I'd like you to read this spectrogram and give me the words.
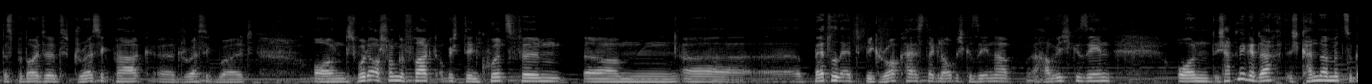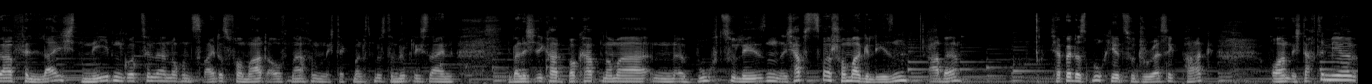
Das bedeutet Jurassic Park, äh, Jurassic World. Und ich wurde auch schon gefragt, ob ich den Kurzfilm ähm, äh, Battle at Big Rock heißt der, glaube ich, gesehen habe. Habe ich gesehen. Und ich habe mir gedacht, ich kann damit sogar vielleicht neben Godzilla noch ein zweites Format aufmachen. Ich denke mal, das müsste möglich sein, weil ich eh gerade Bock habe, nochmal ein äh, Buch zu lesen. Ich habe es zwar schon mal gelesen, aber ich habe ja das Buch hier zu Jurassic Park und ich dachte mir,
